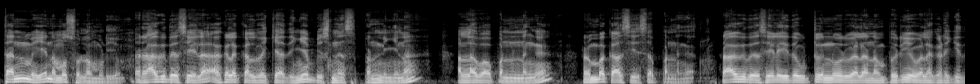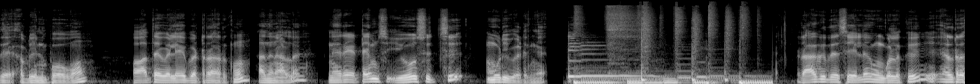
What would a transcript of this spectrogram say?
தன்மையை நம்ம சொல்ல முடியும். ராகு தசையில் அகலக்கால் வைக்காதீங்க பிஸ்னஸ் பண்ணிங்கன்னா அல்லவா பண்ணணுங்க ரொம்ப காசியஸாக பண்ணுங்க. ராகு தசையில் இதை விட்டு இன்னொரு வேலை நம்ம பெரிய வேலை கிடைக்குது அப்படின்னு போவோம். பார்த்த வேலையே பெட்டராக இருக்கும். அதனால் நிறைய டைம்ஸ் யோசித்து முடிவெடுங்க. ராகு திசையில் உங்களுக்கு ஏழரை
